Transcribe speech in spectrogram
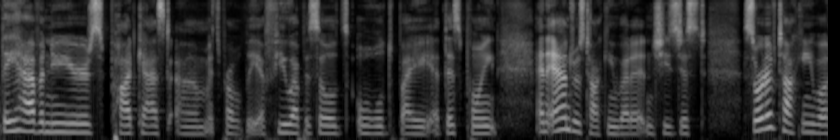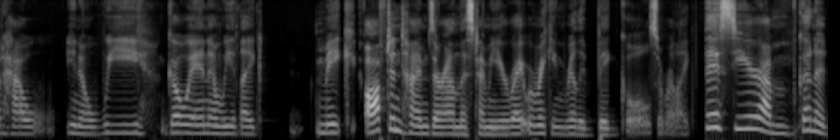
they have a New Year's podcast. Um, it's probably a few episodes old by at this point. And Andrew's talking about it, and she's just sort of talking about how, you know, we go in and we like make oftentimes around this time of year, right? We're making really big goals or we're like, this year I'm gonna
